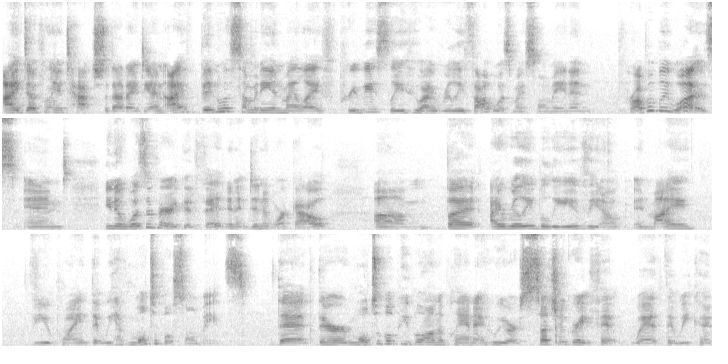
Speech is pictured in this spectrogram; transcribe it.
i definitely attach to that idea and i've been with somebody in my life previously who i really thought was my soulmate and probably was and you know was a very good fit and it didn't work out um, but i really believe you know in my viewpoint that we have multiple soulmates that there are multiple people on the planet who we are such a great fit with that we could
